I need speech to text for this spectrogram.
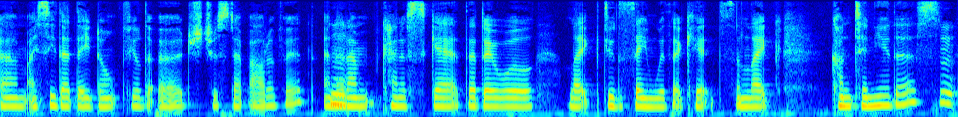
um, I see that they don't feel the urge to step out of it, and mm. that I'm kind of scared that they will like do the same with their kids and like continue this. Mm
